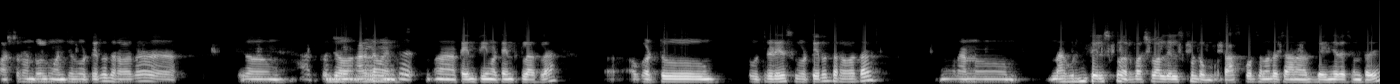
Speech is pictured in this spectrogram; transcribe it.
ఫస్ట్ రెండు రోజులు మంచిగా కొట్టారు తర్వాత ఇక కొంచెం అర్థమైంది. టెన్త్ టెన్త్ క్లాస్లో. ఒక టూ టూ త్రీ డేస్ కొట్టారు తర్వాత నన్ను నా గురించి తెలుసుకున్నారు. ఫస్ట్ వాళ్ళు తెలుసుకుంటాం. ఫోర్స్ అంటే చాలా డేంజరస్ ఉంటది.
